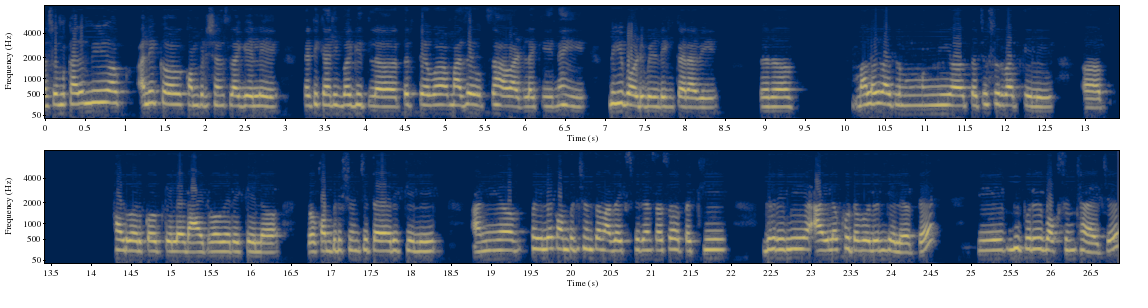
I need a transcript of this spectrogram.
असं कारण मी अनेक कॉम्पिटिशन्सला गेले त्या ठिकाणी बघितलं तर तेव्हा माझा उत्साह वाढला की नाही मी ही बॉडी बिल्डिंग करावी. तर मलाही वाटलं मग मी त्याची सुरुवात केली. हार्ड वर्कआउट केलं डाएट वगैरे केलं कॉम्पिटिशनची तयारी केली. आणि पहिल्या कॉम्पिटिशनचा माझा एक्सपिरियन्स असं होतं की घरी मी आईला खोटं बोलून गेले होते की मी पूर्वी बॉक्सिंग खेळायचे.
